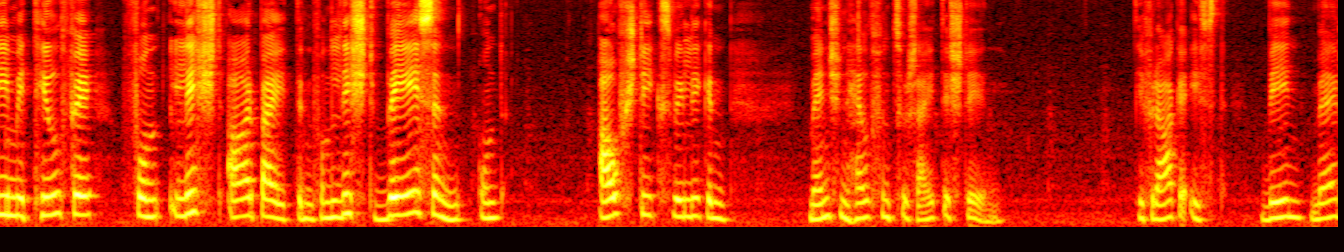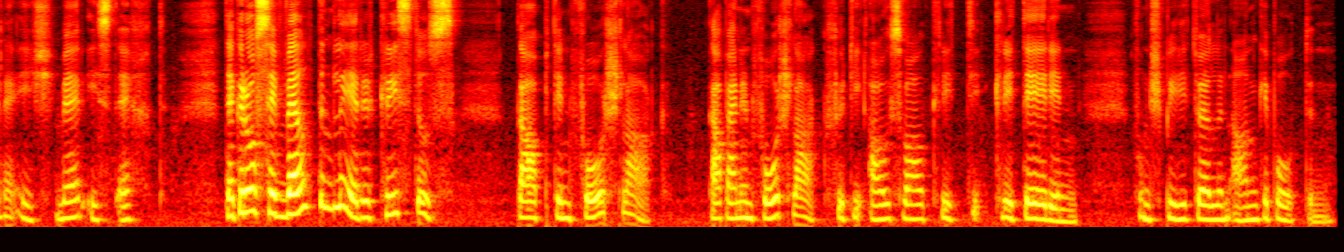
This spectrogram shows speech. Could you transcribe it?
die mit Hilfe von Lichtarbeitern, von Lichtwesen und aufstiegswilligen Menschen helfen zur Seite stehen. Die Frage ist, Wen wähle ich? Wer ist echt? Der große Weltenlehrer Christus gab den Vorschlag, gab einen Vorschlag für die Auswahlkriterien von spirituellen Angeboten.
